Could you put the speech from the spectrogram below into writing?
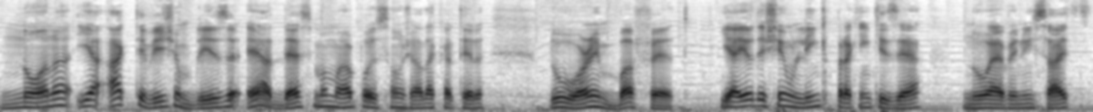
nona e a Activision Blizzard é a décima maior posição já da carteira do Warren Buffett. E aí eu deixei um link para quem quiser no Avenue Insights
